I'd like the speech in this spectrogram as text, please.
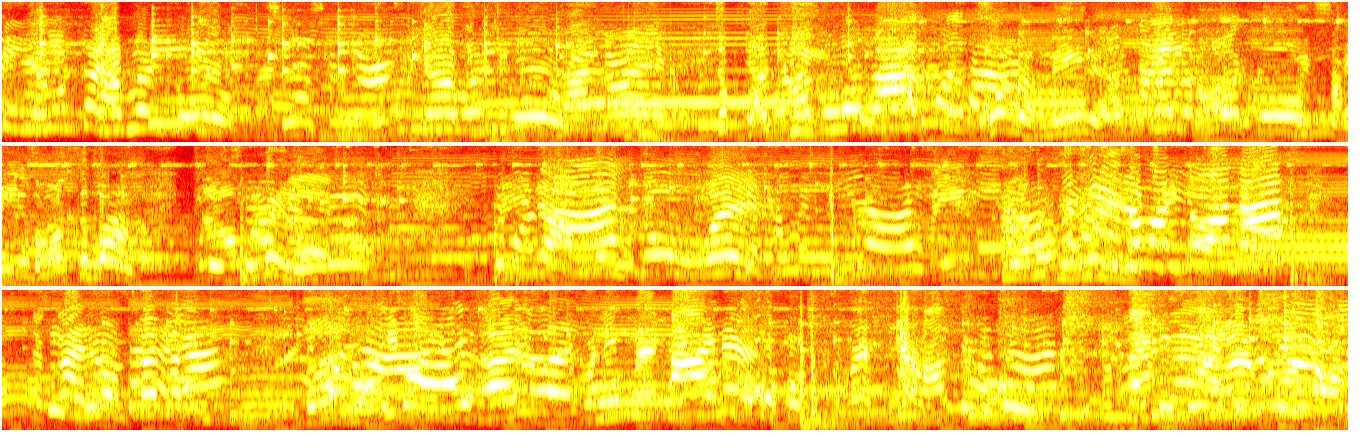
ตี มันก่อนนะพี่เชื่อฉันนะจะปล่อยพี่คนแบบนี้เนี่ยมีสั่งสอนซะบ้างผมไม่รู้ไม่หยางแม่งยุ่เว้ยทำแบบนี้เลยเสียไม่ถึงที่ระวังตัวนะจะไก่หลงเจอกันคิดเลยวันนี้ไม่ตายเนี่ยแม่งหยางอยู่แม่งหยางแม่งหยาง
